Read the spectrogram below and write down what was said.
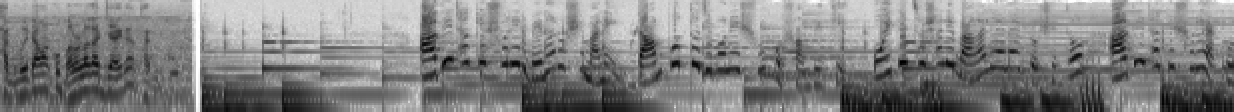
থাকব। এটা আমার খুব ভালো লাগার জায়গা, থাকব। আদি ঢাকেশ্বরীর বেনারসি মানেই দাম্পত্য জীবনের সুখ ও সমৃদ্ধি। ঐতিহ্যশালী বাঙালিয়ানায় প্রসিদ্ধ আদি ঢাকেশ্বরী এখন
